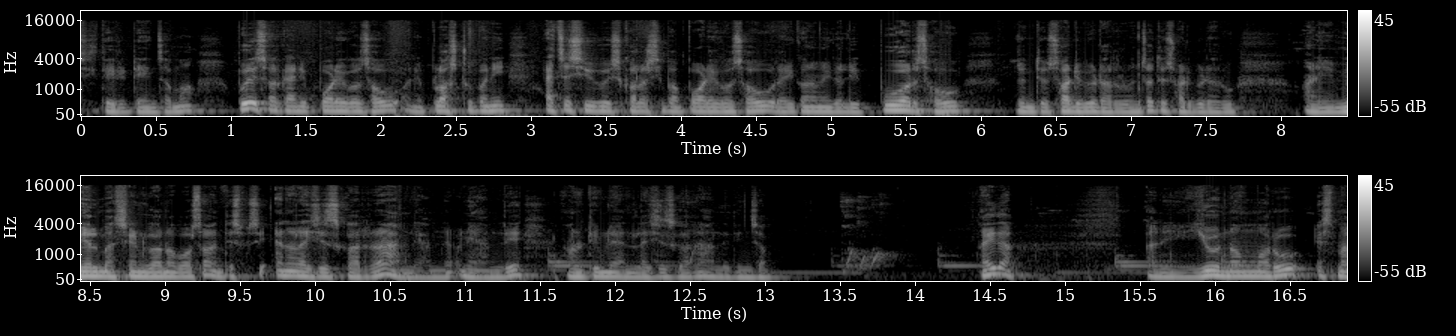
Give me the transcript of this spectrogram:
सिक्सदेखि टेनसम्म पुरै सरकारी पढेको छौ अनि प्लस टू पनि एचएससीको स्कलरसिपमा पढेको छौ र इकोनोमिकली पुवर छौ जुन त्यो सर्टिफिकेटहरू हुन्छ त्यो सर्टिफिकेटहरू अनि मेलमा सेन्ड गर्नुपर्छ अनि त्यसपछि एनालाइसिस गरेर हामीले हामीले अनि हामीले हाम्रो टिमले एनालाइसिस गरेर हामीले दिन्छौँ। है त? अनि यो नम्बर हो यसमा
